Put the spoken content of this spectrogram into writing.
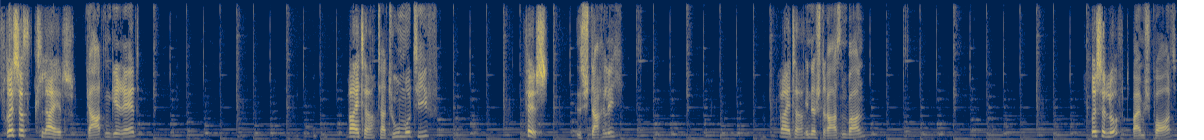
Frisches Kleid. Gartengerät. Weiter. Tattoo-Motiv. Fisch. Ist stachelig. Weiter. In der Straßenbahn. Frische Luft. Beim Sport.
